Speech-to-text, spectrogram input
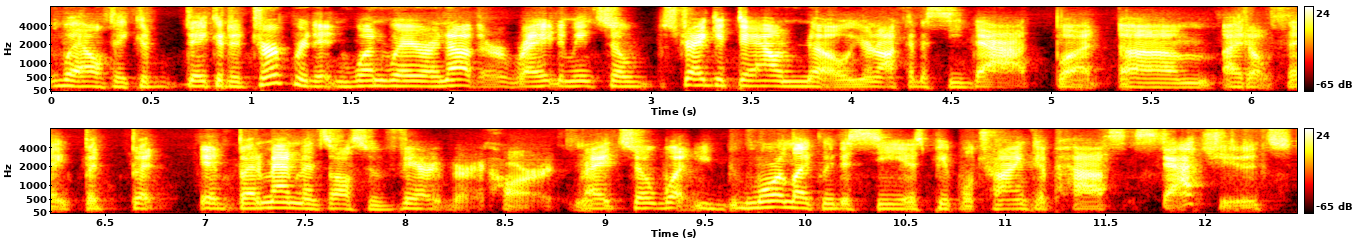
Well, they could they could interpret it in one way or another, right? I mean, so strike it down. No, you're not going to see that, but um, I don't think. But but it, but amendments also very very hard, right? So what you're more likely to see is people trying to pass statutes.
